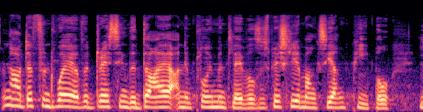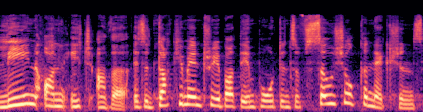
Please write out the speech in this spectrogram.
Now, a different way of addressing the dire unemployment levels, especially amongst young people. Lean on Each Other is a documentary about the importance of social connections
